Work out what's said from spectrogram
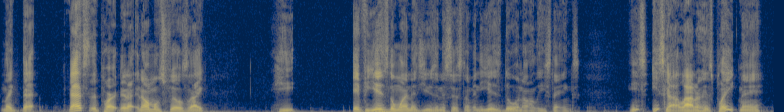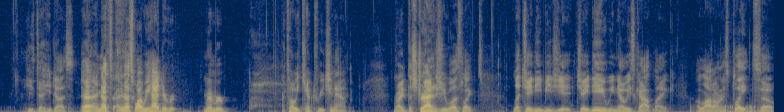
Like that that's the part that I, it almost feels like he if he is the one that's using the system and he is doing all these things, he's he's got a lot on his plate, man. He he does, uh, and that's and that's why we had to re- remember. That's why we kept reaching out, right? The strategy was like, let JD be G- JD. We know he's got like a lot on his plate, so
